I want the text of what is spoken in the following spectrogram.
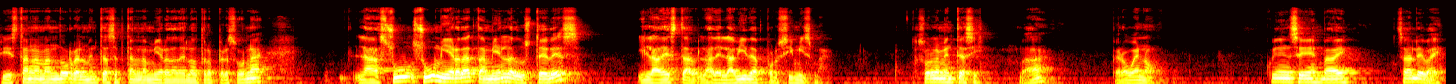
Si están amando, realmente aceptan la mierda de la otra persona. La, su, su mierda también, la de ustedes. Y la de, esta, la de la vida por sí misma. Solamente así, ¿va? Pero bueno. Cuídense, bye. Sale, bye.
